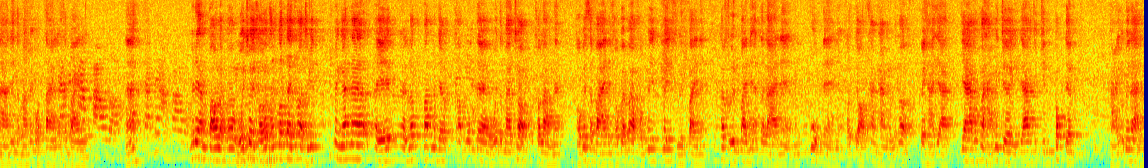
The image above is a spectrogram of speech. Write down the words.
นานี่อาตมาไม่อดตายแล้วสบายเลยเปาเหรอนะจำได้อ่างเปาเหรอไม่ได้อังเปาหรอกโอ้โหช่วยเขาทั้งรถได้รอดชีวิต ไม่งั้นนะไอ้ไอ้รถบัสมันจะขับลงแต่โอ้โหแต่มาชอบฝรั่งนะเขาไม่สบายเนี่ยเขาแบบว่าเขาไม่ไม่ฝืนไปนะถ้าฝืนไปเนี่ยอันตรายเนี่ยมันวูบแน่เนี่ยเขาจอดข้างทางกันแล้วก็ไปหายายาเขาก็หาไม่เจออีกยาจะกินป๊อกเดียวหายก็ไม่ได้นะ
